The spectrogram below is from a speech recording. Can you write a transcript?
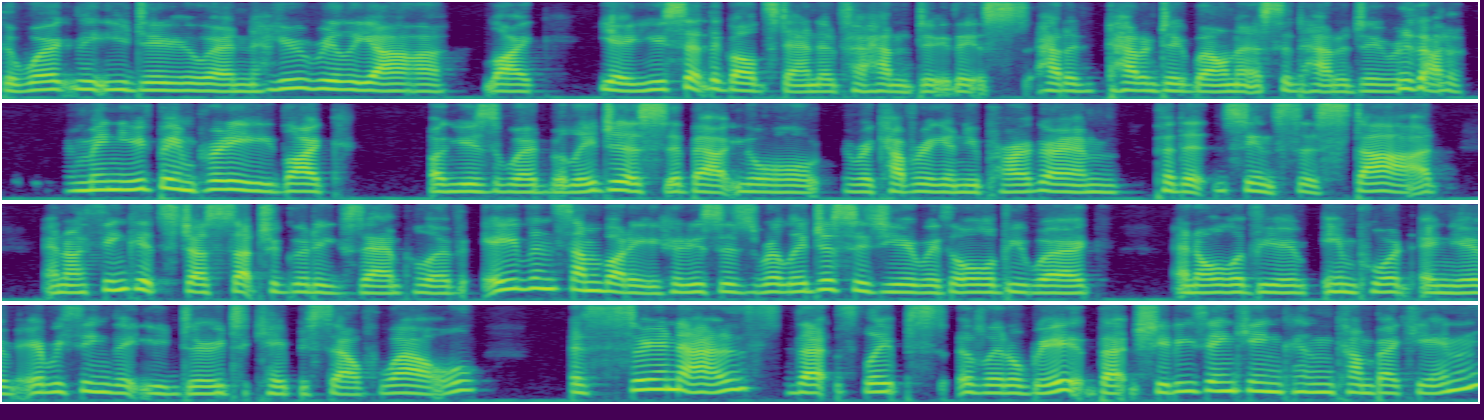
the work that you do. And you really are like, yeah, you set the gold standard for how to do this, how to how to do wellness and how to do recovery. I mean, you've been pretty like I'll use the word religious about your recovery and your program for the, since the start. And I think it's just such a good example of even somebody who is as religious as you with all of your work and all of your input and your everything that you do to keep yourself well. As soon as that slips a little bit, that shitty thinking can come back in.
